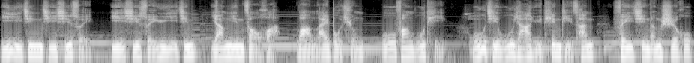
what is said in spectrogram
一亿金即洗髓，一洗髓喻一金，阳阴造化，往来不穷，无方无体，无际无涯，与天地参，非其能事乎？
